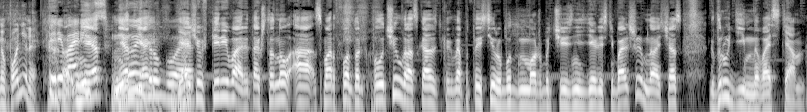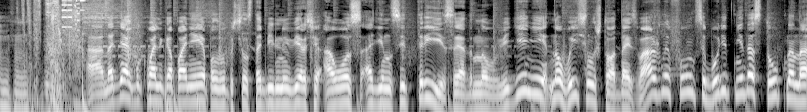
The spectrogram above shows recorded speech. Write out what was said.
Ну, поняли? Переварить Нет, нет, и я, другое. я еще в переваре. Так что, ну, а смартфон только получил, рассказывать, когда потестирую, буду, может быть, через неделю с небольшим. Ну, а сейчас к другим новостям. А, на днях буквально компания Apple выпустила стабильную версию iOS 11.3 с рядом нововведений, но выяснилось, что одна из важных функций будет недоступна на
